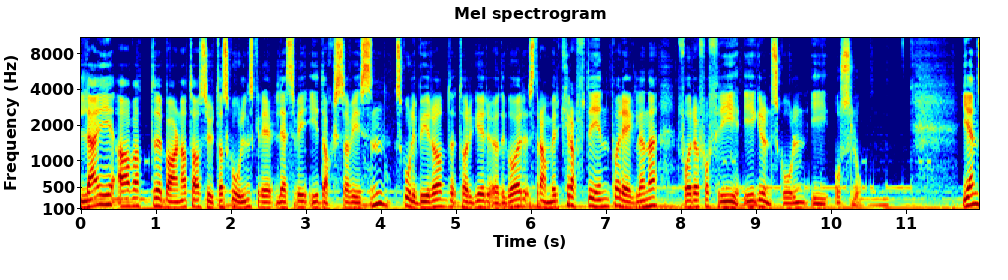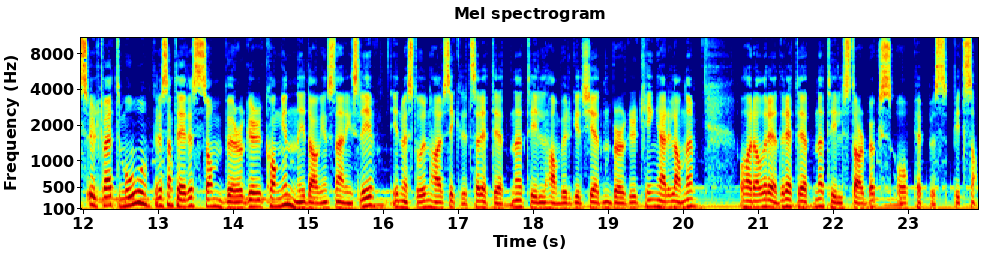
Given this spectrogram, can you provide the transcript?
Lei av at barna tas ut av skolen, leser vi i Dagsavisen. Skolebyråd Torger Ødegård strammer kraftig inn på reglene for å få fri i grunnskolen i Oslo. Jens Ultveit Moe presenteres som burgerkongen i Dagens Næringsliv. Investoren har sikret seg rettighetene til hamburgerkjeden Burger King her i landet, og har allerede rettighetene til Starbucks og Peppes Pizza.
